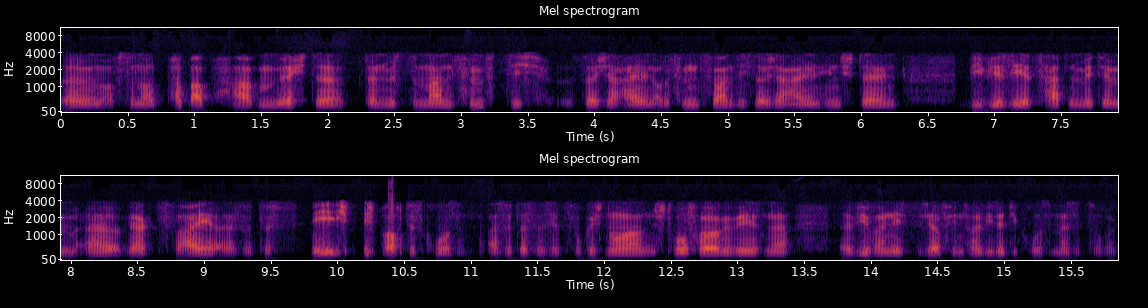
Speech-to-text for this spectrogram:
äh, auf so einer Pop-up haben möchte, dann müsste man 50 solche Hallen oder 25 solche Hallen hinstellen, wie wir sie jetzt hatten mit dem äh, Werk 2. Also das, nee, ich, ich brauche das Große. Also das ist jetzt wirklich nur ein Strohfeuer gewesen. Äh, wir wollen nächstes Jahr auf jeden Fall wieder die große Messe zurück.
